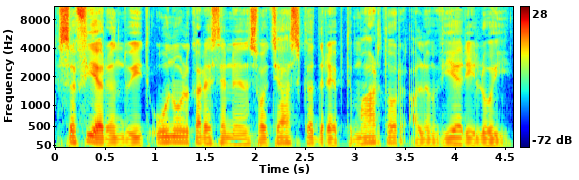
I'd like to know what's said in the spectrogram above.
să fie rânduit unul care să ne însoțească drept martor al învierii lui.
